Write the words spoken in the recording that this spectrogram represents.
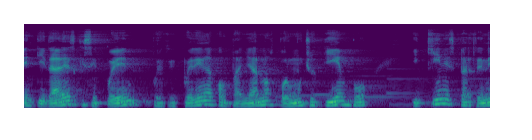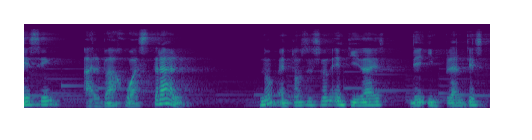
entidades que se pueden, pues, pueden acompañarnos por mucho tiempo y quienes pertenecen al bajo astral, ¿no? Entonces son entidades de implantes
